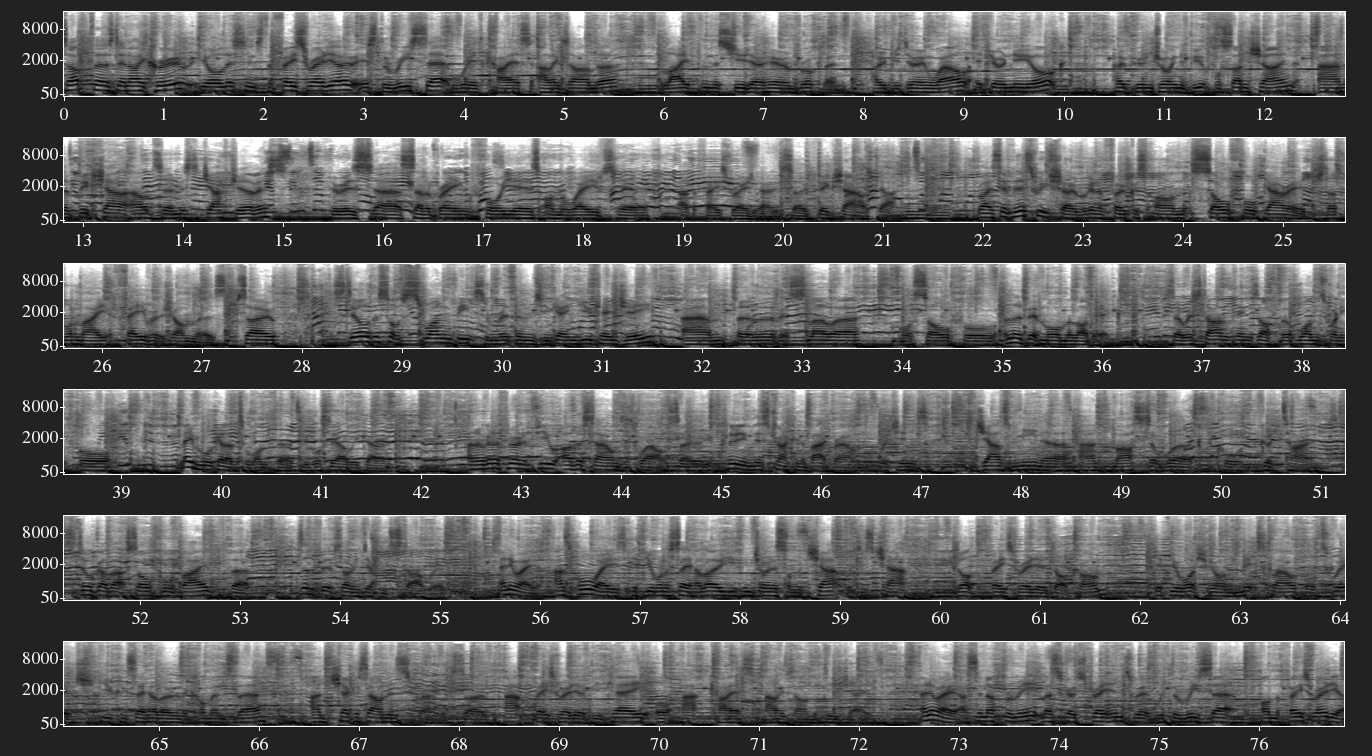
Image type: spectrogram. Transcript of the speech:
What's up, Thursday night crew? You're listening to the Face Radio. It's the reset with Caius Alexander, live from the studio here in Brooklyn. Hope you're doing well. If you're in New York, hope you're enjoying the beautiful sunshine. And a big shout out to Mr. Jaff Jervis, who is uh, celebrating four years on the waves here at the Face Radio. So big shout out, Jaff. Right, so for this week's show, we're going to focus on soulful garage. That's one of my favourite genres. So, still the sort of swung beats and rhythms you get in UKG, um, but a little bit slower, more soulful, a little bit more melodic. So, we're starting things off at 124. Maybe we'll get up to 130. We'll see how we go. And I'm going to throw in a few other sounds as well, so including this track in the background, which is Jasmina and Master Work called Good Times. Still got that soulful vibe, but a little bit of something different to start with. Anyway, as always, if you want to say hello, you can join us on the chat, which is chat.thefaceradio.com. If you're watching on Mixcloud or Twitch, you can say hello in the comments there. And check us out on Instagram, so at Face Radio BK or at Caius Alexander DJ. Anyway, that's enough from me. Let's go straight into it with the reset on the Face Radio.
